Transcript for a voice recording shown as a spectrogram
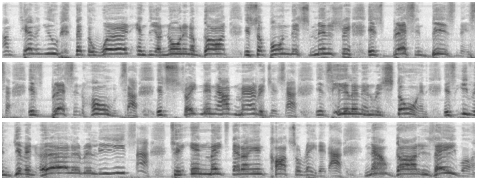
I'm telling you that the word and the anointing of God is upon this ministry. It's blessing business. It's blessing homes. It's straightening out marriages. It's healing and restoring. It's even giving early release to inmates that are incarcerated. Now God is able.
